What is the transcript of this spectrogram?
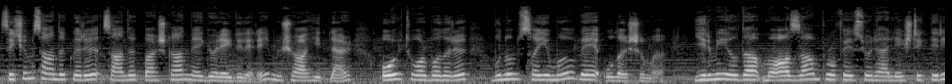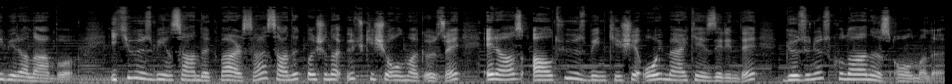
Seçim sandıkları, sandık başkan ve görevlileri, müşahitler, oy torbaları, bunun sayımı ve ulaşımı. 20 yılda muazzam profesyonelleştikleri bir alan bu. 200 bin sandık varsa sandık başına 3 kişi olmak üzere en az 600 bin kişi oy merkezlerinde gözünüz kulağınız olmalı.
